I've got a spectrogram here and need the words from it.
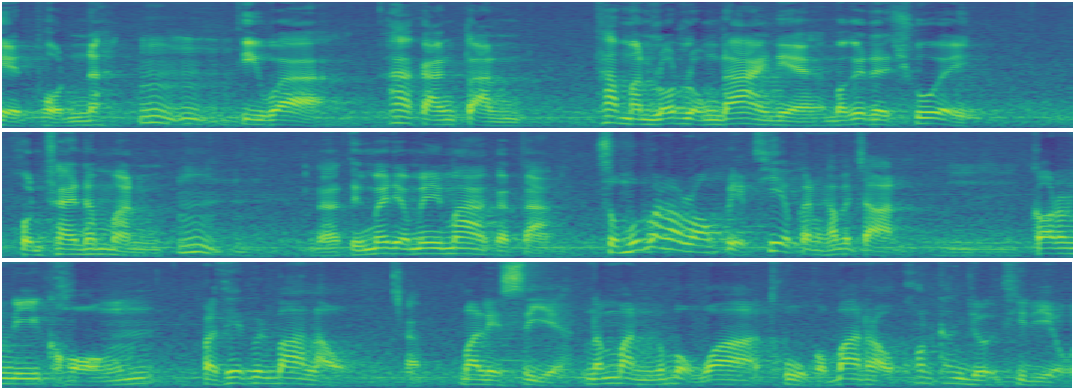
เหตุผลนะอืมอืมที่ว่าค่าการกลั่นถ้ามันลดลงได้เนี่ย มันก็จะช่วยคนใช้น้ำมันอืมนะถึงแม้จะไม่มากก็ตามสมมุติว่าเราลองเปรียบเทียบกันครับอาจารย์ กรณีของประเทศเพื่อนบ้านเราครับมาเลเซีย น้ำมันก็บอกว่าถูกกว่าบ้านเราค่อนข้างเยอะทีเดียว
